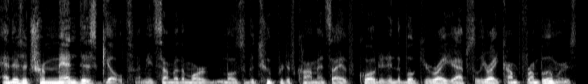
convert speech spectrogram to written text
And there's a tremendous guilt. I mean, some of the more, most of the vituperative comments I have quoted in the book, you're right, you're absolutely right, come from boomers.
